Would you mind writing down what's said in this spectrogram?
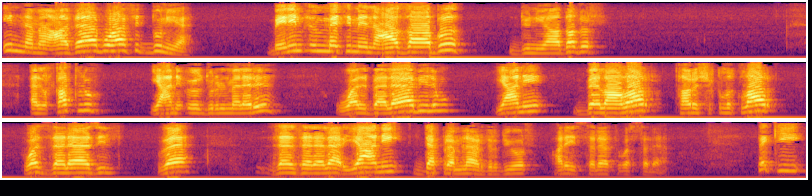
İnneme azabuha fid dünya benim ümmetimin azabı dünyadadır. El katlu yani öldürülmeleri vel belabilu yani belalar, karışıklıklar ve zelazil ve zelzeleler yani depremlerdir diyor aleyhissalatü vesselam. Peki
